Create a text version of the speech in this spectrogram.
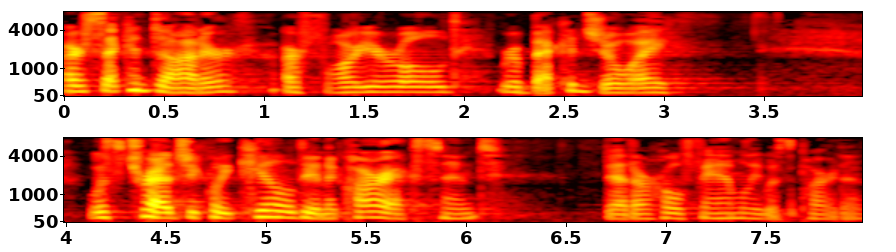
Our second daughter, our four year old Rebecca Joy, was tragically killed in a car accident that our whole family was part of.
